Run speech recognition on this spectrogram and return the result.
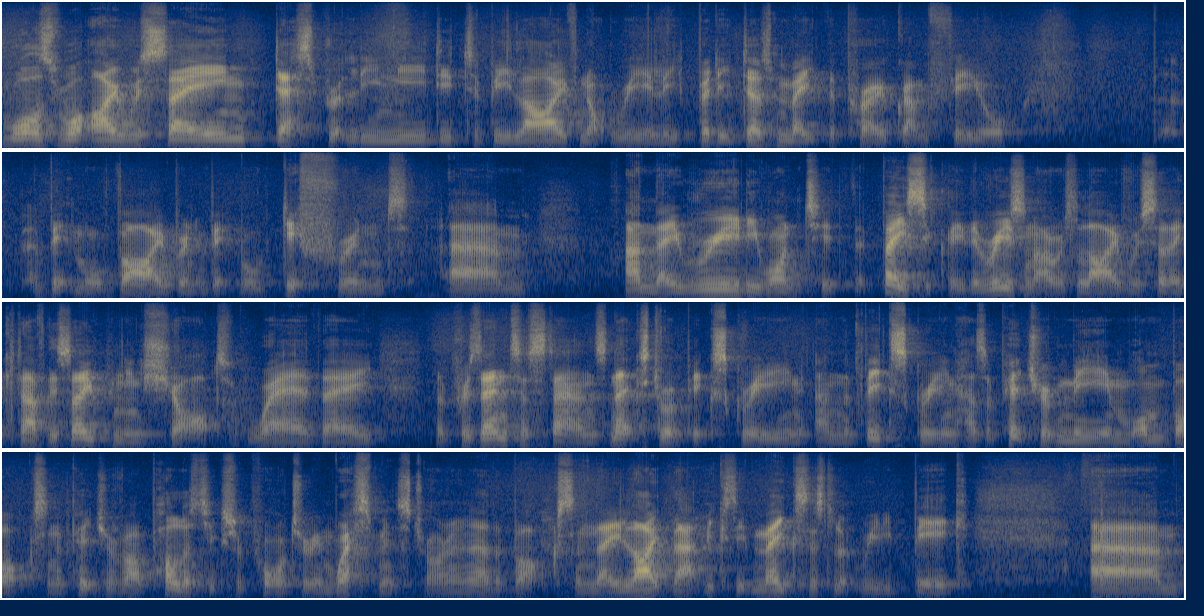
Was what I was saying desperately needed to be live? Not really, but it does make the program feel a bit more vibrant, a bit more different. Um, and they really wanted that basically the reason I was live was so they could have this opening shot where they the presenter stands next to a big screen and the big screen has a picture of me in one box and a picture of our politics reporter in Westminster on another box and they like that because it makes us look really big um,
